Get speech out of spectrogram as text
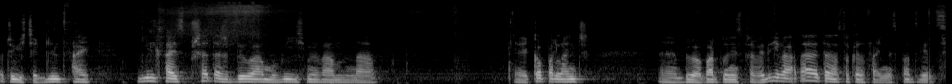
oczywiście Guildfy. Guildfy sprzedaż była, mówiliśmy Wam na e, Copper Lunch, e, była bardzo niesprawiedliwa, ale teraz token fajnie spadł, więc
